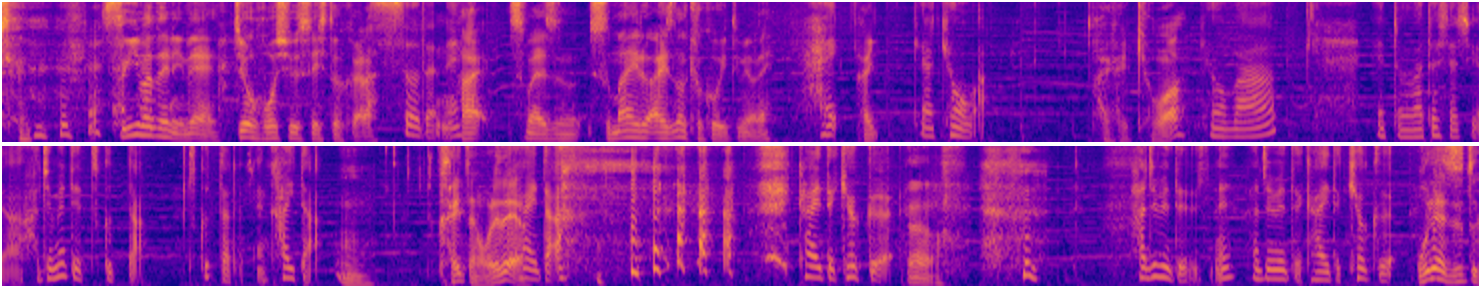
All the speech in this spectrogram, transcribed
次までにね情報修正しとくから。そうだね。はい。スマイルズスマイルアイズの曲を言ってみようね。はい。はい。じゃあ今日は。はいはい今日は？今日はえっと私たちが初めて作った作ったじゃない書いた。うん。書いたの俺だよ、書いた。書いた曲。うん、初めてですね。初めて書いた曲、俺はずっと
